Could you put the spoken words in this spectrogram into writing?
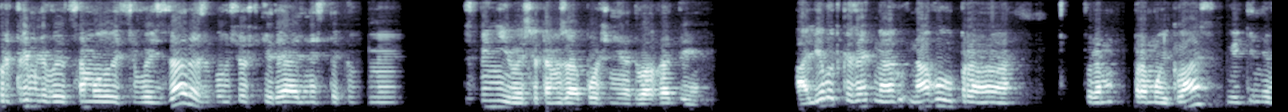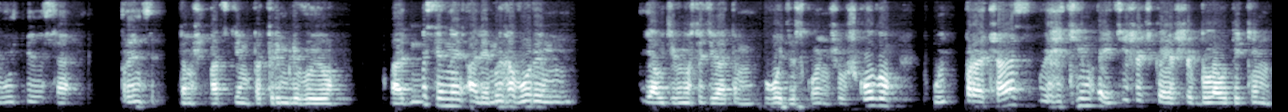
прытрымліваецца моладзь вось зараз бо ўсё ж таки рэальнасць так змянілася там за апошнія два гады. Але вот казаць на нагул пра пра, пра мой клас які не вучыўся прынцып там шмат з кім падтрымліваю адносіны але мы гаворым я ў 99 годзе скончыў школу. Пра час у якім айцішачка яшчэ была ў такім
